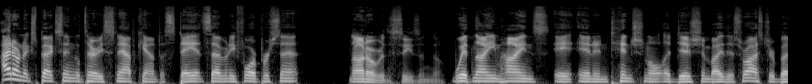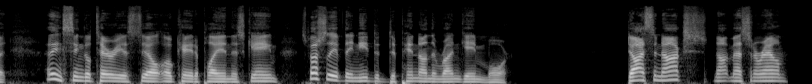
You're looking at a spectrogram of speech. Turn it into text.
I don't expect Singletary's snap count to stay at seventy-four percent. Not over the season though. with Nyheim Hines a, an intentional addition by this roster, but I think Singletary is still okay to play in this game, especially if they need to depend on the run game more. Dawson Knox, not messing around.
